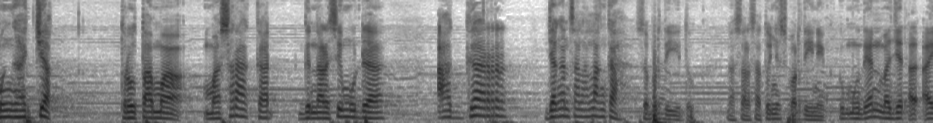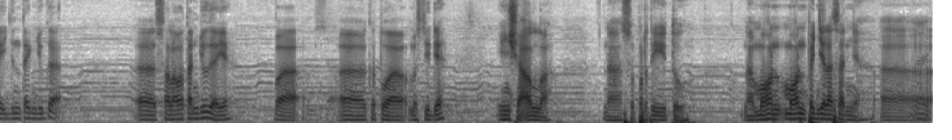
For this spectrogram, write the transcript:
mengajak terutama masyarakat generasi muda agar jangan salah langkah seperti itu. Nah salah satunya seperti ini. Kemudian Masjid Ai Jenteng juga uh, salawatan juga ya Pak uh, Ketua Masjid ya Insya Allah nah seperti itu nah mohon mohon penjelasannya uh,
